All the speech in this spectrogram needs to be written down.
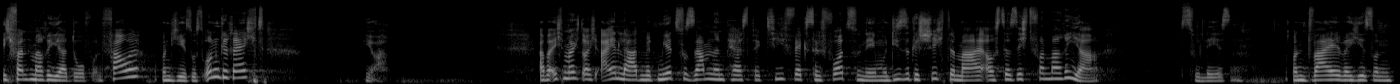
Ich fand Maria doof und faul und Jesus ungerecht. Ja. Aber ich möchte euch einladen, mit mir zusammen einen Perspektivwechsel vorzunehmen und diese Geschichte mal aus der Sicht von Maria zu lesen. Und weil wir hier so ein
